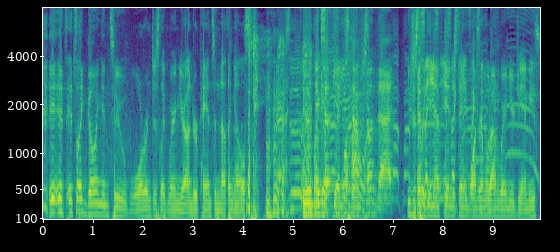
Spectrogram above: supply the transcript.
It, it's it's like going into war and just like wearing your underpants and nothing else. Absolutely. You're in, like, Except people Afghanistan. have done that. You're just like, like- in it's- it's like- Afghanistan it's like wandering someone- around wearing your jammies.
